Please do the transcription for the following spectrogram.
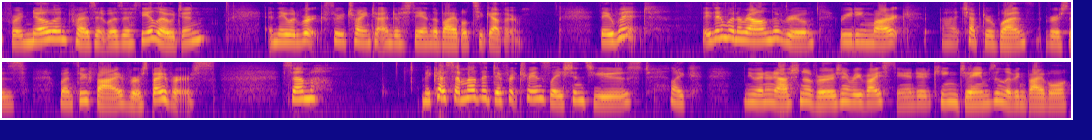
for no one present was a theologian, and they would work through trying to understand the Bible together. They went. They then went around the room reading Mark uh, chapter 1, verses 1 through 5, verse by verse. Some, because some of the different translations used, like New International Version, Revised Standard, King James, and Living Bible,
